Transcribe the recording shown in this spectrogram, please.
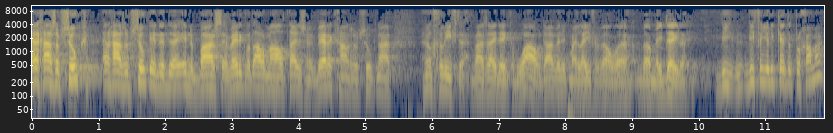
En gaan ze op zoek, dan gaan ze op zoek in de, in de bars en weet ik wat allemaal. Tijdens hun werk gaan ze op zoek naar hun geliefde. Waar zij denken, wauw, daar wil ik mijn leven wel, eh, wel mee delen. Wie, wie van jullie kent het programma?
